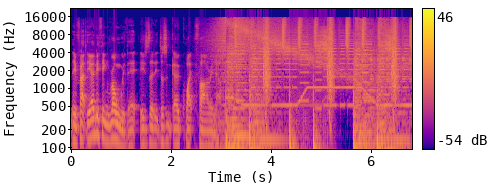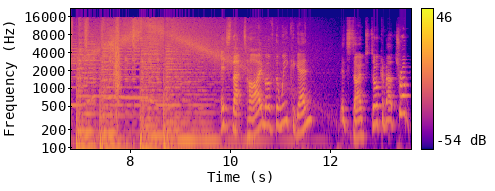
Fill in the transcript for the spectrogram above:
In fact, the only thing wrong with it is that it doesn't go quite far enough. It's that time of the week again. It's time to talk about Trump.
